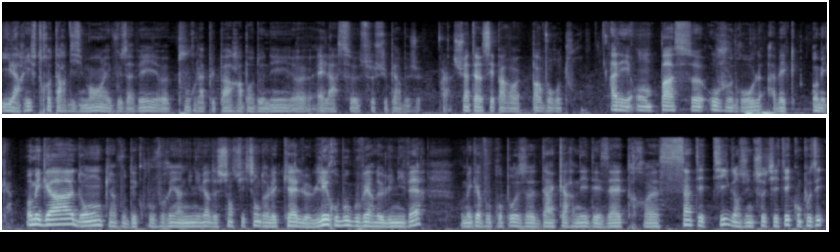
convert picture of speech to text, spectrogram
il arrive trop tardivement et vous avez euh, pour la plupart abandonné, euh, hélas, ce, superbe jeu? Voilà, je suis intéressé par, euh, par vos retours. Allez, on passe au jeu de rôle avec Omega. Omega, donc, hein, vous découvrez un univers de science-fiction dans lequel les robots gouvernent l'univers. Omega vous propose d'incarner des êtres synthétiques dans une société composée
